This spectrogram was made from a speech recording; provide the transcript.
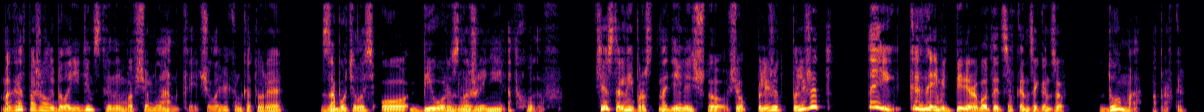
Маград, пожалуй, была единственным во всем Ланкре человеком, которая заботилась о биоразложении отходов. Все остальные просто надеялись, что все полежит-полежит, да и когда-нибудь переработается в конце концов. Дома, поправка,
